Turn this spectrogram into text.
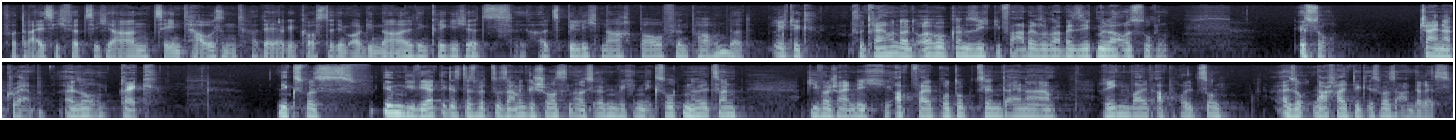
Vor 30, 40 Jahren, 10.000 hat er ja gekostet im Original. Den kriege ich jetzt als Billignachbau für ein paar hundert. Richtig. Für 300 Euro können Sie sich die Farbe sogar bei Sigmüller aussuchen. Ist so. China Crab, also Dreck. Nichts, was irgendwie wertig ist, das wird zusammengeschossen aus irgendwelchen Exotenhölzern, die wahrscheinlich Abfallprodukt sind einer Regenwaldabholzung. Also nachhaltig ist was anderes.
